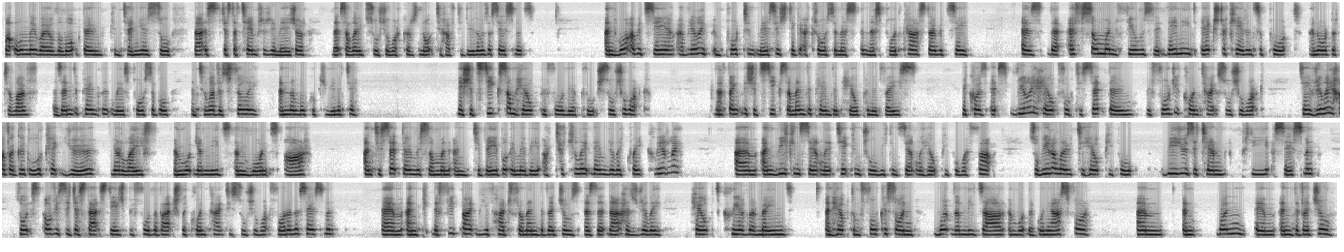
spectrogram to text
but only while the lockdown continues. So that is just a temporary measure that's allowed social workers not to have to do those assessments. And what I would say, a really important message to get across in this in this podcast, I would say, is that if someone feels that they need extra care and support in order to live as independently as possible and to live as fully in their local community, they should seek some help before they approach social work. I think they should seek some independent help and advice because it's really helpful to sit down before you contact social work to really have a good look at you, your life, and what your needs and wants are. And to sit down with someone and to be able to maybe articulate them really quite clearly. Um, and we can certainly take control, we can certainly help people with that. So we're allowed to help people. We use the term pre assessment. So it's obviously just that stage before they've actually contacted social work for an assessment. Um, and the feedback we've had from individuals is that that has really helped clear their mind and helped them focus on what their needs are and what they're going to ask for. Um, and one um, individual,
